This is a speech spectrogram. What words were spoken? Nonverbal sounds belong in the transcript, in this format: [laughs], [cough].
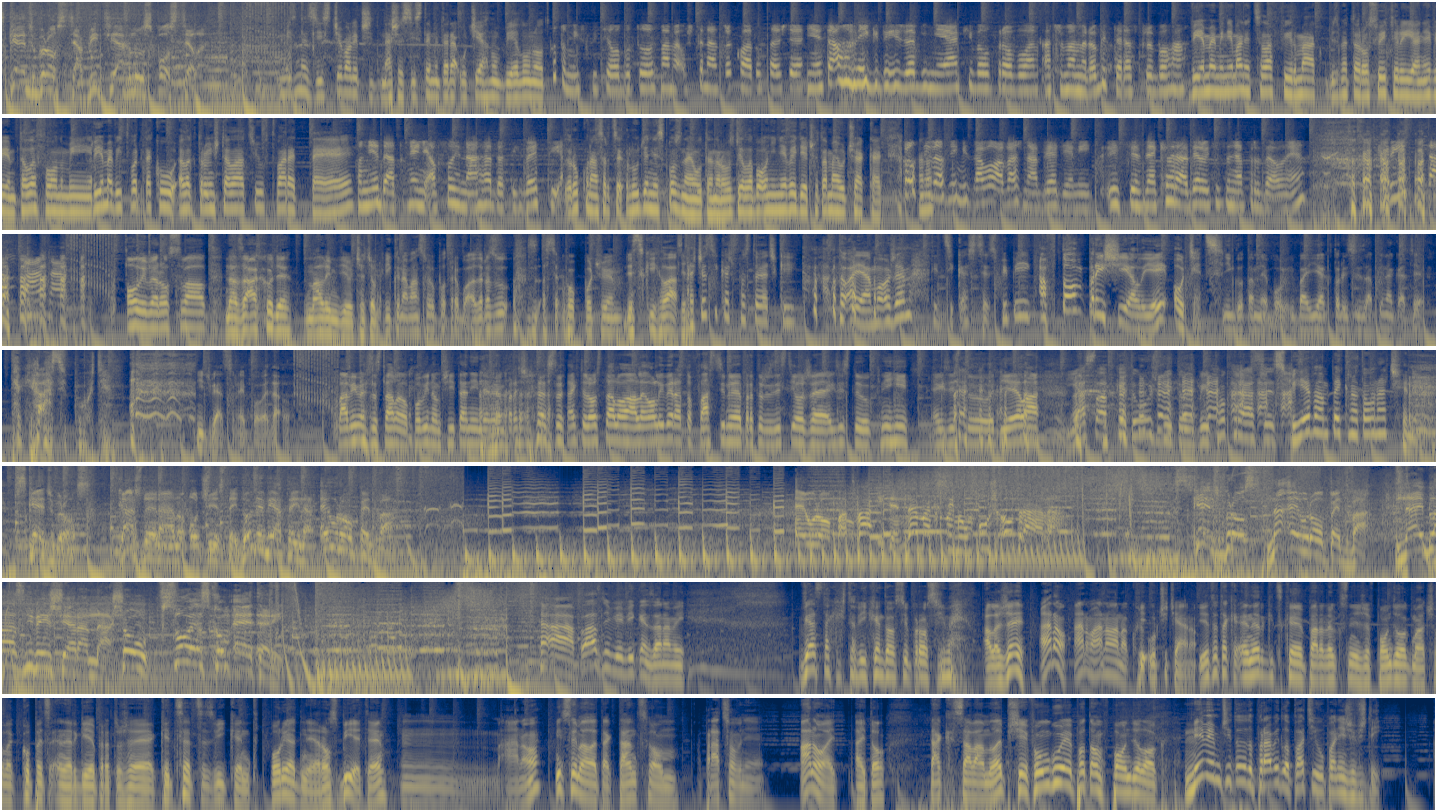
Sketch Bros ťa vytiahnu z postele. My sme zisťovali, či naše systémy teda utiahnu bielu noc. Čo to myslíte, lebo tu máme už 14 rokov a to sa ešte nestalo [laughs] nikdy, že by nejaký bol problém. A čo máme robiť teraz pre Boha? Vieme minimálne celá firma, ak by sme to rozsvietili, ja neviem, telefónmi. Vieme vytvoriť takú elektroinštaláciu v tvare T. To nedá, to nie je absolútne náhrada tých vecí. Ruku na srdce, ľudia nespoznajú ten rozdiel, lebo oni nevedia, čo tam majú čakať. Prosím vás, nech mi zavolá váš nadriadený. Vy ste z nejakého rádia, robíte sa neprdel, nie? [laughs] Krista pána. Oliver Oswald na záchode s malým dievčaťom. Vykonávam svoju potrebu a zrazu [laughs] za sebou počujem detský hlas. A čo cíkaš po stojačky? A to aj ja môžem. Ty cíkaš cez pipík. A v tom prišiel jej otec. Nikto tam nebol, iba ja, ktorý si zapína gate. Tak ja asi pôjdem. [laughs] Nič viac som nepovedal. Bavíme sa stále o povinnom čítaní, neviem prečo nás to takto dostalo, ale Olivera to fascinuje, pretože zistil, že existujú knihy, existujú diela. Ja sladké túžby, túžby po kráse, spievam pekno tou nadšený. Sketch Bros. Každé ráno od 6 do 9 na Európe 2. Európa 2 ide na maximum už od rána. Sketch Bros. na Európe 2. Najbláznivejšia ranná show v slovenskom éteri. [laughs] Bláznivý víkend za nami. Viac takýchto víkendov si prosíme. Ale že? Áno, áno, áno, áno, určite áno. Je to také energické paradoxne, že v pondelok má človek kopec energie, pretože keď sa cez víkend poriadne rozbijete, Mm, áno, myslím ale tak tancom, pracovne. áno aj, aj to, tak sa vám lepšie funguje potom v pondelok. Neviem, či toto pravidlo platí úplne, že vždy.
